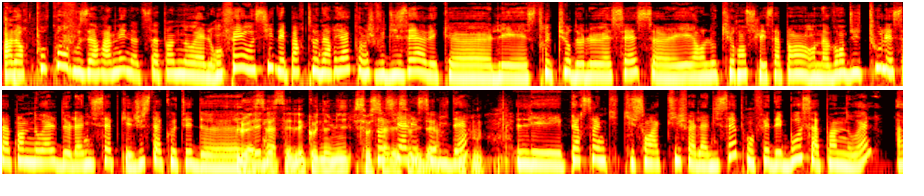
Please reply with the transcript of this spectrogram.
Alors pourquoi on vous a ramené notre sapin de Noël? On fait aussi des partenariats, comme je vous disais, avec euh, les structures de l'ESS euh, et en l'occurrence les sapins. On a vendu tous les sapins de Noël de la MICEP qui est juste à côté de, Le de SS, notre c'est l'économie sociale, Sociale et et solidaire. Mm, mm. les personnes qui, qui sont actifs à la MICEP ont fait des beaux sapins de Noël, à,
